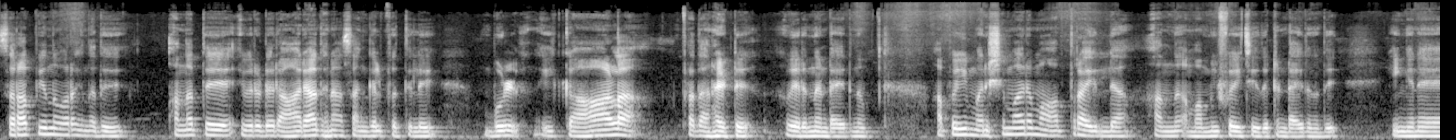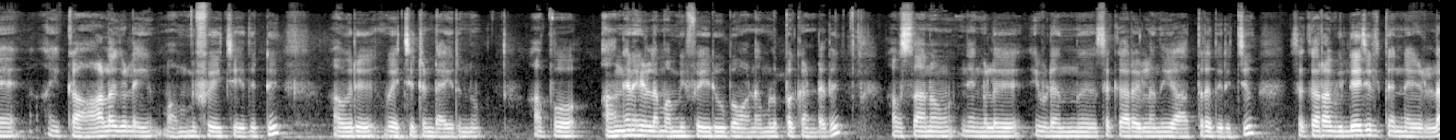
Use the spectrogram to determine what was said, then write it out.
സറാപ്പി എന്ന് പറയുന്നത് അന്നത്തെ ഇവരുടെ ഒരു ആരാധനാ സങ്കല്പത്തിൽ ബുൾ ഈ കാള പ്രധാനമായിട്ട് വരുന്നുണ്ടായിരുന്നു. അപ്പോൾ ഈ മനുഷ്യന്മാരെ മാത്രമായില്ല അന്ന് മമ്മിഫൈ ചെയ്തിട്ടുണ്ടായിരുന്നത്. ഇങ്ങനെ ഈ കാളകളെയും മമ്മിഫൈ ചെയ്തിട്ട് അവർ വെച്ചിട്ടുണ്ടായിരുന്നു. അപ്പോൾ അങ്ങനെയുള്ള മമ്മിഫൈ രൂപമാണ് നമ്മളിപ്പോൾ കണ്ടത്. അവസാനം ഞങ്ങൾ ഇവിടെ നിന്ന് സക്കാറയിൽ നിന്ന് യാത്ര തിരിച്ചു. സക്കാറ വില്ലേജിൽ തന്നെയുള്ള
